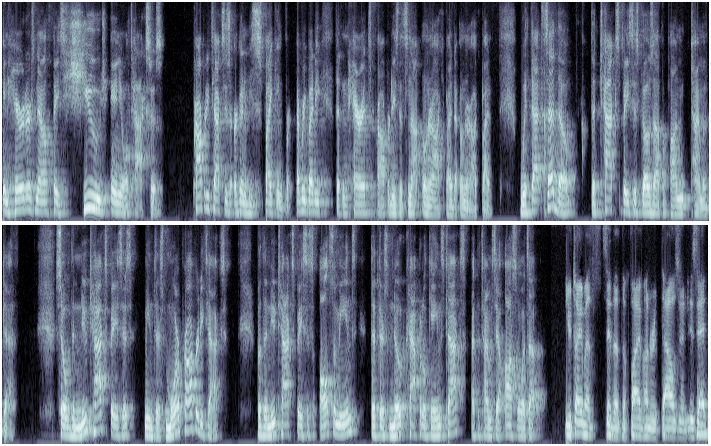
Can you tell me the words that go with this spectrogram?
Inheritors now face huge annual taxes. Property taxes are going to be spiking for everybody that inherits properties that's not owner occupied to owner occupied. With that said, though, the tax basis goes up upon time of death. So the new tax basis means there's more property tax, but the new tax basis also means that there's no capital gains tax at the time of sale. Austin, what's up? You're talking about say that the five hundred thousand is that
